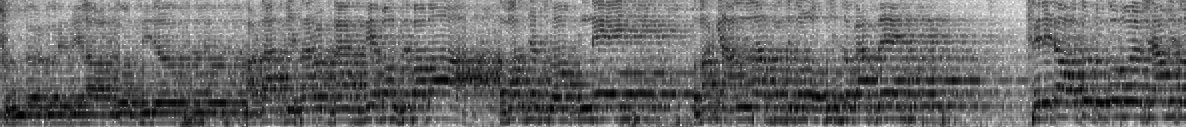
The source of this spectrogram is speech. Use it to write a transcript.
সুন্দর করে তেলাওয়াত করছিল হঠাৎ বিচারক ডাক দিয়ে বলছে, বাবা, তোমার যে চোখ নেই, তোমার কি আল্লাহর প্রতি কোনো অভিযোগ আছে? ছেলেটা অতটুকু বয়সে আমি তো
